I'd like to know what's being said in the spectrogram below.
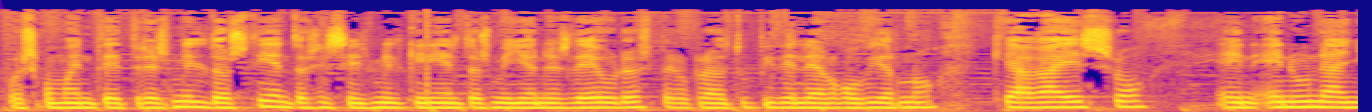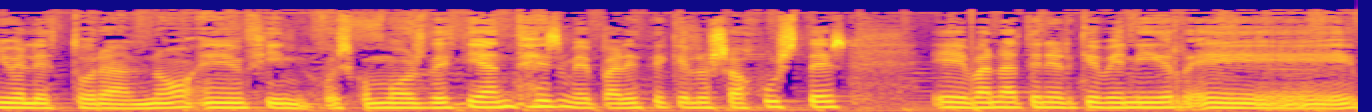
pues como entre 3.200 y 6.500 millones de euros. Pero claro, tú pídele al gobierno que haga eso en, en, un año electoral, ¿no? En fin, pues como os decía antes, me parece que los ajustes eh, van a tener que venir, eh,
